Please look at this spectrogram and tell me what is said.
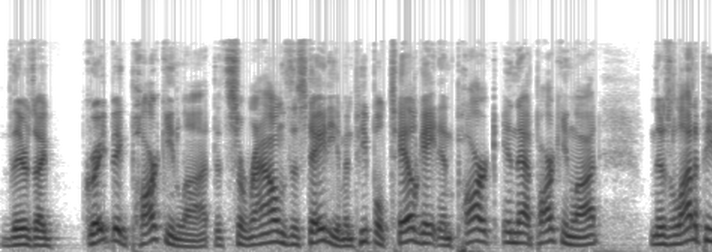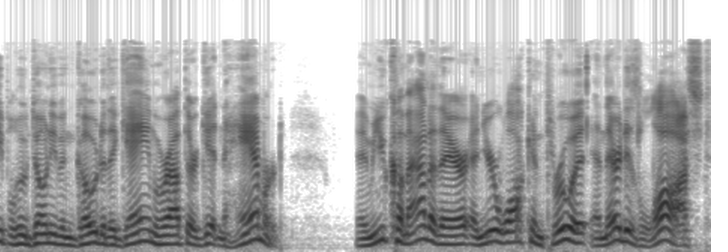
there's a great big parking lot that surrounds the stadium, and people tailgate and park in that parking lot. And there's a lot of people who don't even go to the game who are out there getting hammered. And when you come out of there and you're walking through it, and they're just lost.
